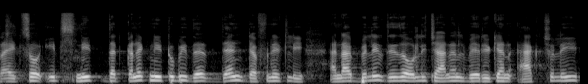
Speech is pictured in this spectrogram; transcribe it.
right? So it's need that connect need to be there. Then definitely, and I believe this is the only channel where you can actually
